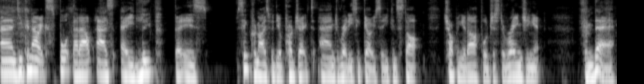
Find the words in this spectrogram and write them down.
And you can now export that out as a loop that is synchronized with your project and ready to go. So you can start chopping it up or just arranging it from there.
